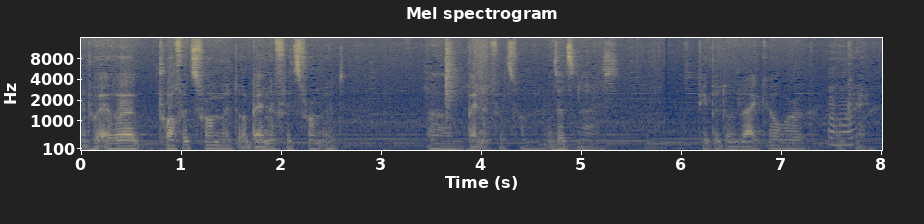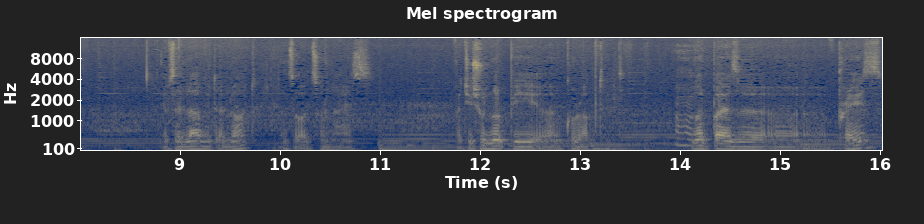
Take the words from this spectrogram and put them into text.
and whoever profits from it or benefits from it um, benefits from it, and that's nice. People don't like your work, Mhm. okay. If they love it a lot, it's also nice. But you should not be uh, corrupted, Mhm. not by the uh, praise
